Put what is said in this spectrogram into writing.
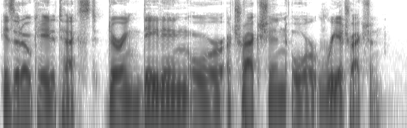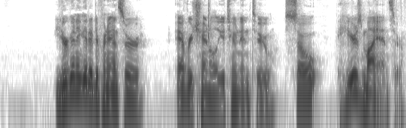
is it okay to text during dating or attraction or reattraction? You're going to get a different answer every channel you tune into, so here's my answer.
